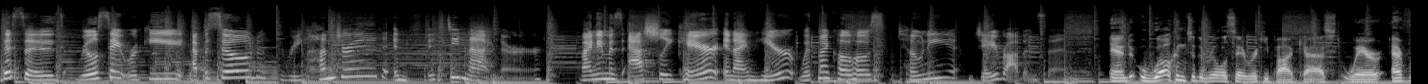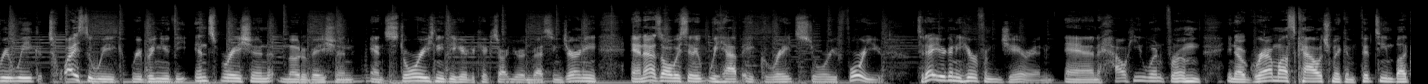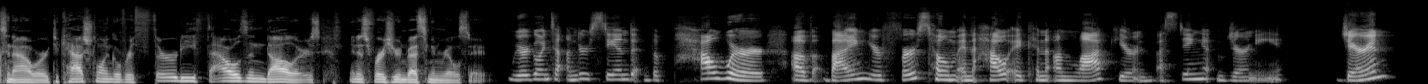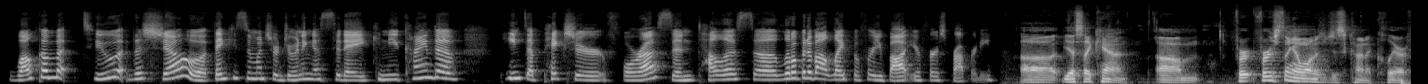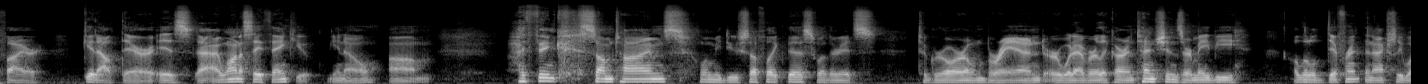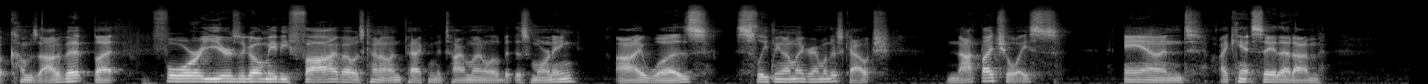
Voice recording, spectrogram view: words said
This is Real Estate Rookie episode 359er. My name is Ashley Kerr, and I'm here with my co host, Tony J. Robinson. And welcome to the Real Estate Rookie podcast, where every week, twice a week, we bring you the inspiration, motivation, and stories you need to hear to kickstart your investing journey. And as always, today we have a great story for you. Today you're going to hear from Jaryn and how he went from, you know, grandma's couch making 15 bucks an hour to cash flowing over $30,000 in his first year investing in real estate. We are going to understand the power of buying your first home and how it can unlock your investing journey. Jaryn, welcome to the show. Thank you so much for joining us today. Can you kind of paint a picture for us and tell us a little bit about life before you bought your first property? Uh, yes, I can. Um, for, first thing I wanted to just kind of clarify or get out there is I want to say thank you. You know, um, I think sometimes when we do stuff like this, whether it's to grow our own brand or whatever, like our intentions are maybe a little different than actually what comes out of it. But four years ago, maybe five, I was kind of unpacking the timeline a little bit this morning. I was sleeping on my grandmother's couch, not by choice. And I can't say that I'm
